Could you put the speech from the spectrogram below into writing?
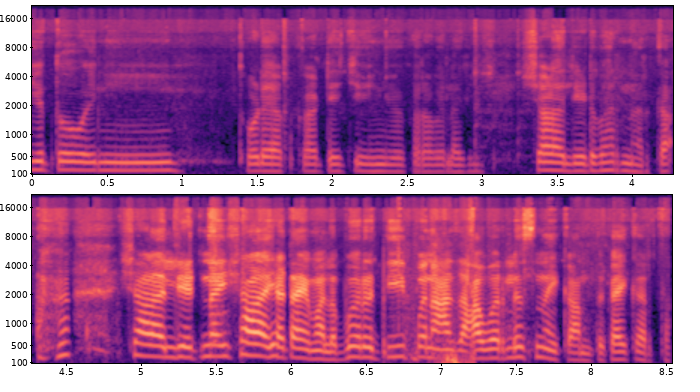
येतो वहिनी. थोड्या काट्याची एन्जॉय करावे लागेल. शाळा लेट भरणार का? शाळा लेट नाही शाळा ह्या टायमाला भरती ती पण आज आवरलंच नाही काम तर काय करता?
